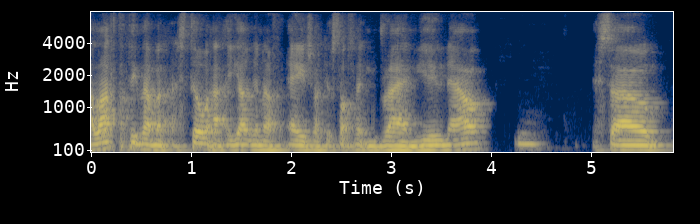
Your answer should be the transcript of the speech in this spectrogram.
I like to think that I'm still at a young enough age where I can start something brand new now. Mm. So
